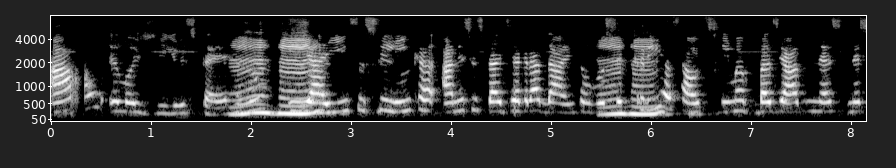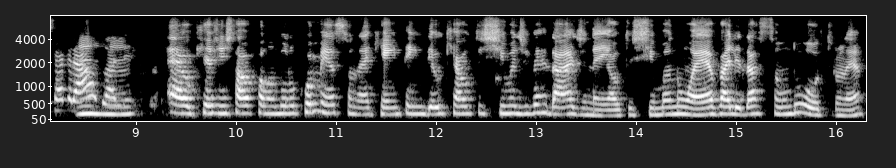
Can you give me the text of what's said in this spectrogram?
ao elogio externo uhum. e aí isso se linka à necessidade de agradar. Então você uhum. cria essa autoestima baseado nesse, nesse agrado uhum. ali. É o que a gente estava falando no começo, né? Que é entender o que é autoestima de verdade, né? E autoestima não é validação do outro, né?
